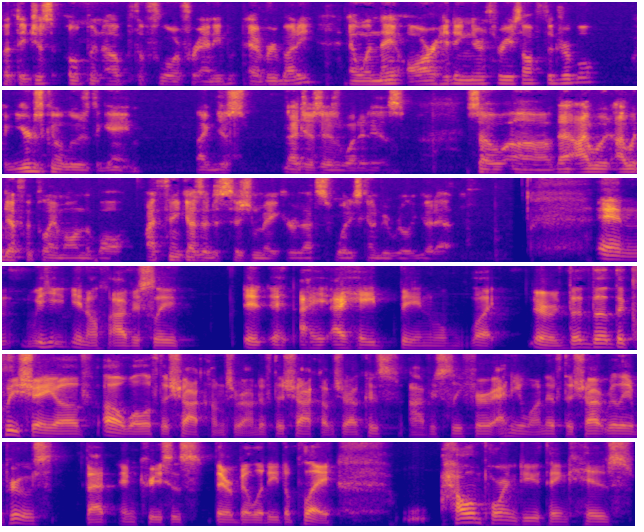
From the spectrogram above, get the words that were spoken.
but they just open up the floor for any everybody. And when they are hitting their threes off the dribble, like you're just going to lose the game. Like just that just is what it is. So uh, that I would I would definitely play him on the ball. I think as a decision maker, that's what he's going to be really good at. And we, you know, obviously, it, it I, I hate being like or the, the the cliche of oh well if the shot comes around if the shot comes around because obviously for anyone if the shot really improves that increases their ability to play. How important do you think his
